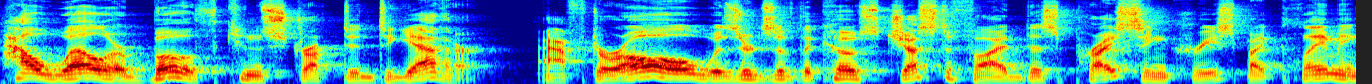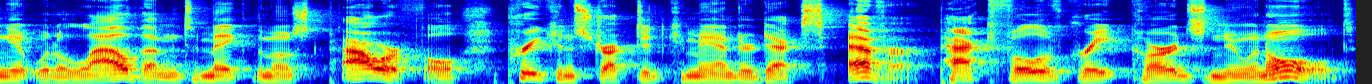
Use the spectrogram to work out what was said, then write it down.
How well are both constructed together? After all, Wizards of the Coast justified this price increase by claiming it would allow them to make the most powerful pre-constructed commander decks ever, packed full of great cards new and old.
